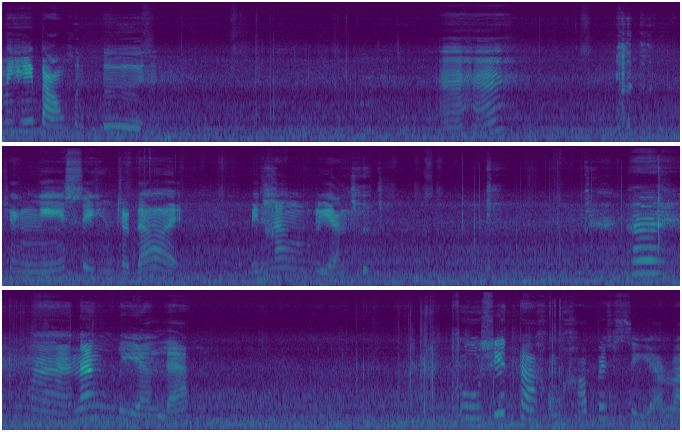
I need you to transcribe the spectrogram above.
ไม่ให้เบาคนอื่นอ่าฮะอย่างนี้สิถึงจะได้เป็นนั่งเรียนเฮ้ยมานั่งเรียนแล้วดูสิตาของเขาเป็นสีอะไร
